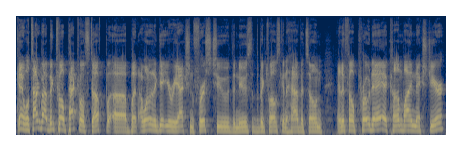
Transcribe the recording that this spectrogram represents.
Okay, we'll talk about Big 12, Pac 12 stuff, but, uh, but I wanted to get your reaction first to the news that the Big 12 is going to have its own NFL Pro Day, a combine next year.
